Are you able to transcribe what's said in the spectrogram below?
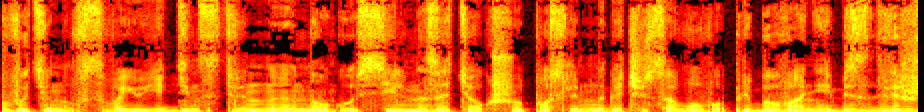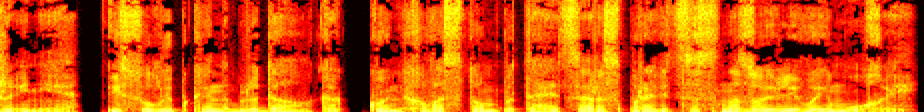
вытянув свою единственную ногу, сильно затекшую после многочасового пребывания без движения, и с улыбкой наблюдал, как конь хвостом пытается расправиться с назойливой мухой.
